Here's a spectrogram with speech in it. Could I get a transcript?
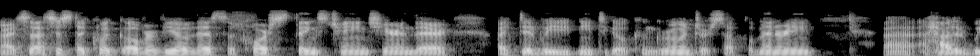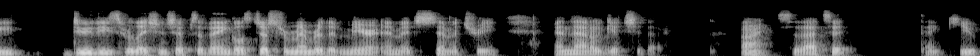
All right, so that's just a quick overview of this. Of course, things change here and there. Like, did we need to go congruent or supplementary? Uh, how did we do these relationships of angles? Just remember the mirror image symmetry, and that'll get you there. All right, so that's it. Thank you.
